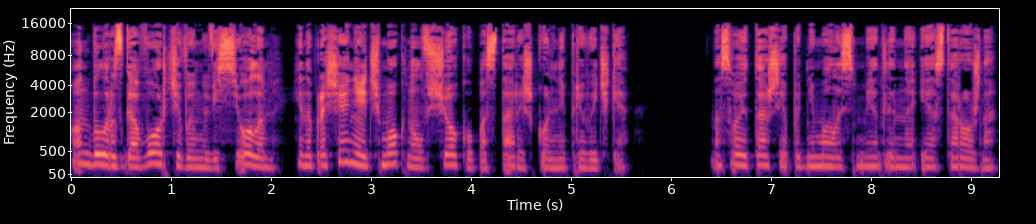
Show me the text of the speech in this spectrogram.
он был разговорчивым и веселым, и на прощание чмокнул в щеку по старой школьной привычке. На свой этаж я поднималась медленно и осторожно,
